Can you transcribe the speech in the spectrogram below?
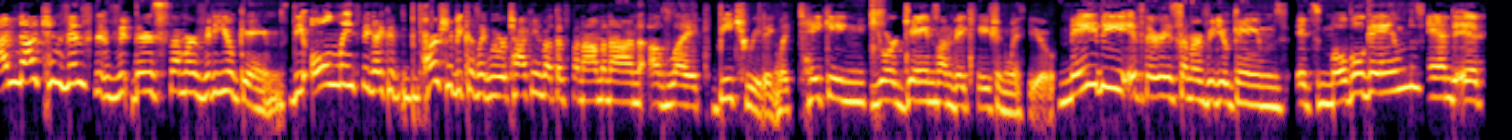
I'm not convinced that vi- there's summer video games. The only thing I could partially because like we were talking about the phenomenon of like beach reading, like taking your games on vacation with you. Maybe if there is summer video games, it's mobile games and it's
